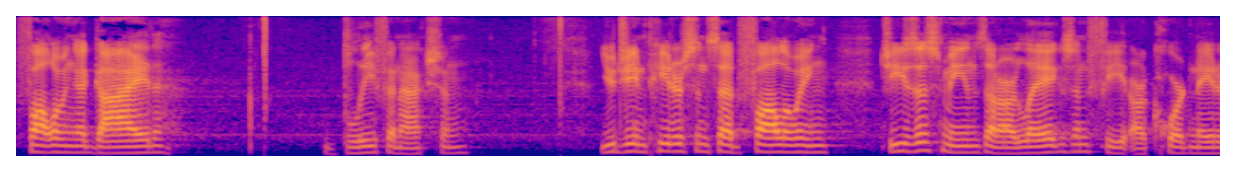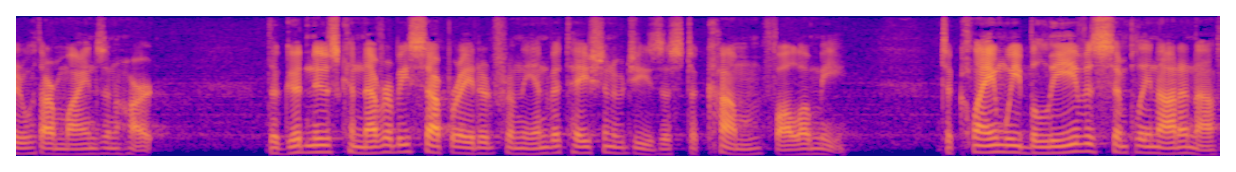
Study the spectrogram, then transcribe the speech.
following a guide, belief in action. Eugene Peterson said, following Jesus means that our legs and feet are coordinated with our minds and heart. The good news can never be separated from the invitation of Jesus to come, follow me. To claim we believe is simply not enough.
